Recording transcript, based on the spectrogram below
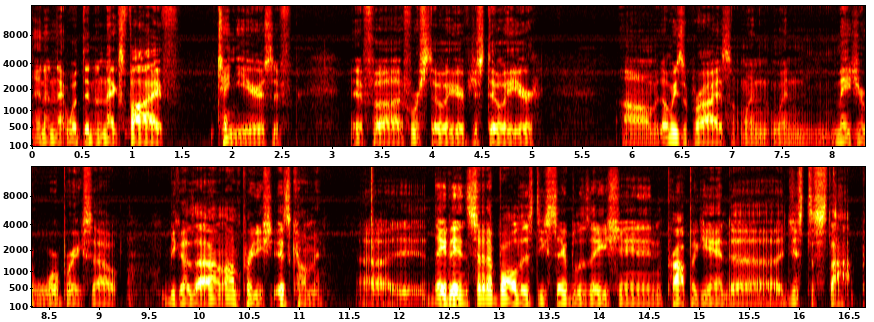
in the within the next five, ten years if if uh, if we're still here, if you're still here. Um, don't be surprised when when major war breaks out because I, I'm pretty sure it's coming. Uh, they didn't set up all this destabilization and propaganda just to stop.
